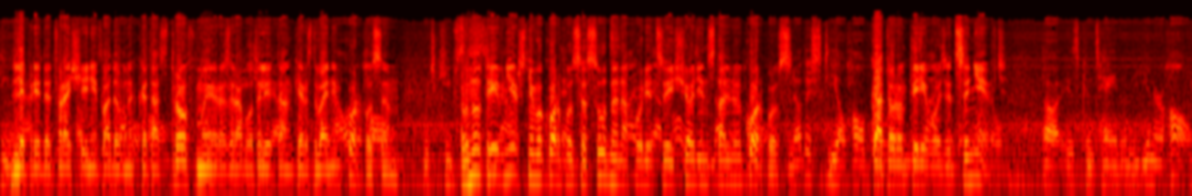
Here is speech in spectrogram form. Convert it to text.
Для предотвращения подобных катастроф мы разработали танкер с двойным корпусом. Внутри внешнего корпуса судна находится еще один стальной корпус, которым перевозится нефть uh, is contained in the inner hull.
